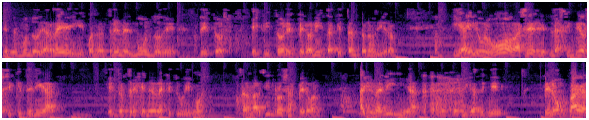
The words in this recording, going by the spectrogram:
en el mundo de Arregui, cuando entré en el mundo de, estos escritores peronistas que tanto nos dieron, y ahí hubo hacer la simbiosis que tenía estos tres generales que tuvimos, San Martín, Rosas, Perón. Hay una línea, fíjate que Perón paga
